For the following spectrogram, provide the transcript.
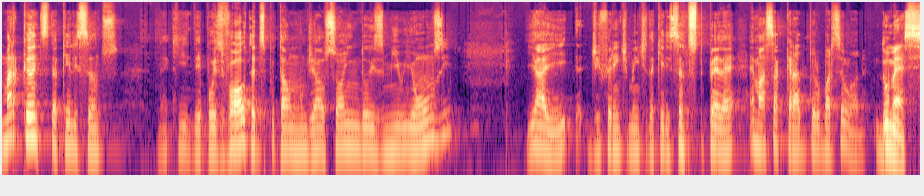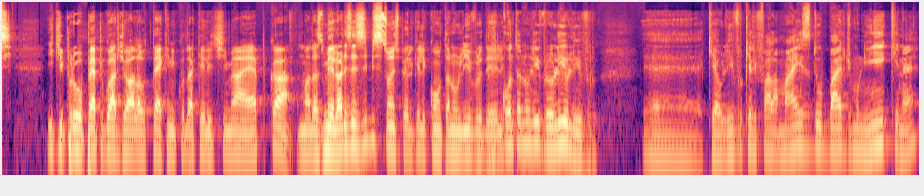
marcantes daquele Santos, né, que depois volta a disputar um Mundial só em 2011 e aí, diferentemente daquele Santos do Pelé, é massacrado pelo Barcelona. Do Messi. E que para o Pep Guardiola, o técnico daquele time à época, uma das melhores exibições, pelo que ele conta no livro dele. Ele conta no livro, eu li o livro. É, que é o livro que ele fala mais do Bayern de Munique, né?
